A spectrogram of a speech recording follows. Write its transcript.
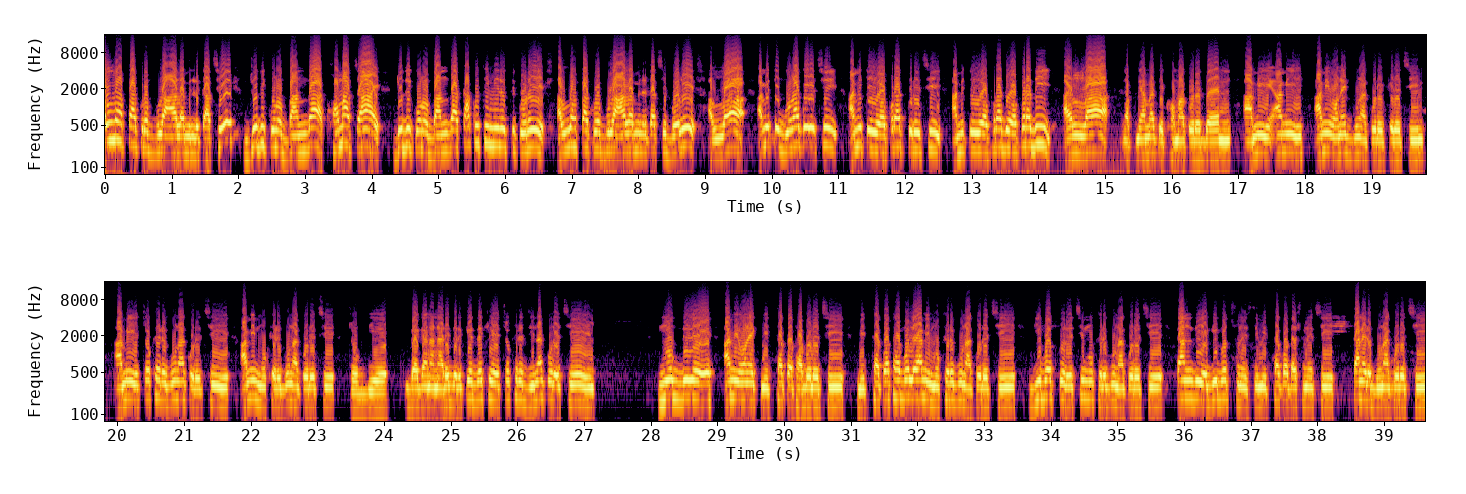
আল্লাহ পাক রব্বুল আলামিনের কাছে যদি কোনো বান্দা ক্ষমা চায়, যদি কোনো বান্দা কাকুতি মিনতি করে, আল্লাহ পাক রব্বুল আলামিনের কাছে বলে, আল্লাহ, আমি তো গুনাহ করেছি, আমি তো এই অপরাধ করেছি, আমি তো এই অপরাধে অপরাধী। আল্লাহ, আপনি আমাকে ক্ষমা করে দেন। আমি আমি আমি অনেক গুনাহ করে ফেলেছি। আমি চোখের গুনাহ করেছি, আমি মুখের গুনাহ করেছি। চোখ দিয়ে বেগানা নারীদেরকে দেখে চোখের জিনা করেছি। মুখ দিয়ে আমি অনেক মিথ্যা কথা বলেছি। মিথ্যা কথা বলে আমি মুখের গুণা করেছি। গিবত করেছি, মুখের গুণা করেছি। কান দিয়ে গিবত শুনেছি, মিথ্যা কথা শুনেছি, কানের গুণা করেছি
